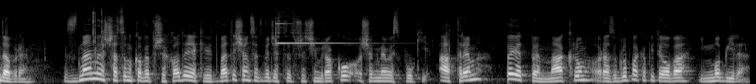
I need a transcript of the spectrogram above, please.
dobry. Znamy szacunkowe przychody, jakie w 2023 roku osiągnęły spółki Atrem, PJP Makrum oraz grupa kapitałowa Immobile.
